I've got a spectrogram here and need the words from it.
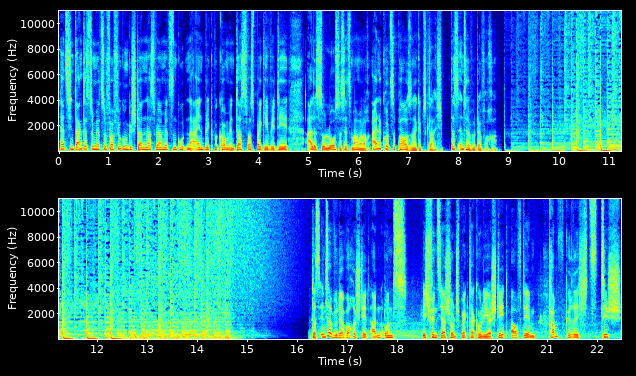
Herzlichen Dank, dass du mir zur Verfügung gestanden hast. Wir haben jetzt einen guten Einblick bekommen in das, was bei GWD alles so los ist. Jetzt machen wir noch eine kurze Pause und dann gibt's gleich das Interview der Woche. Das Interview der Woche steht an und ich finde es ja schon spektakulär. Steht auf dem Kampfgerichtstisch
